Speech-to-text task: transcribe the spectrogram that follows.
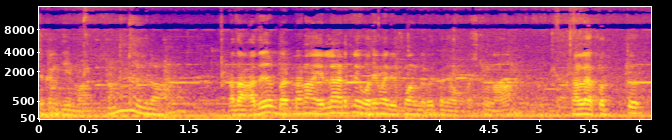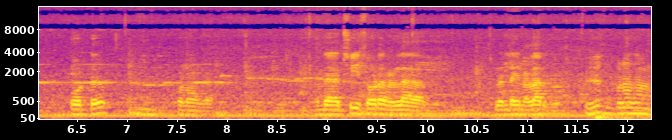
சிக்கன் கீமா. அதான் அது பட் ஆனால் எல்லா இடத்துலையும் ஒரே மாதிரி இருக்குமாங்கிறது கொஞ்சம். கஷ்டம் தான் நல்ல கொத்து போட்டு பண்ணுவாங்க. இந்த சீஸோட நல்ல ஆகி நல்லா இருக்கும் இது சூப்பராக தான்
